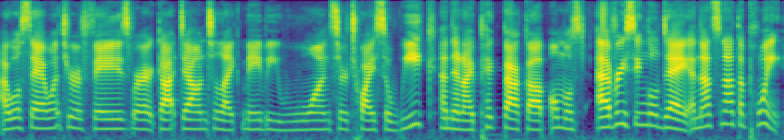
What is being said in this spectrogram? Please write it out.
I will say I went through a phase where it got down to like maybe once or twice a week. And then I picked back up almost every single day. And that's not the point.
